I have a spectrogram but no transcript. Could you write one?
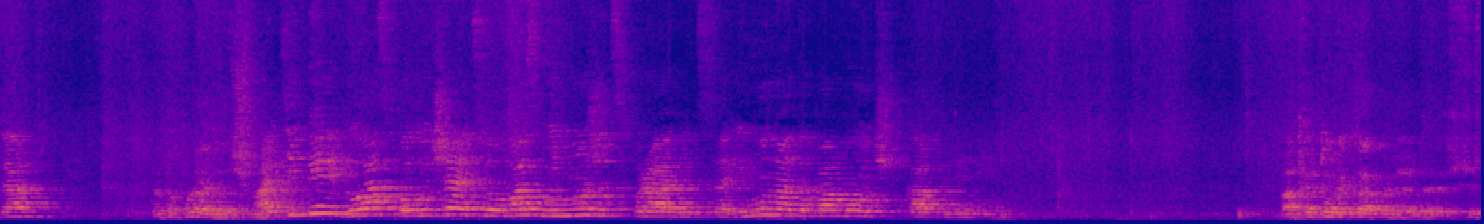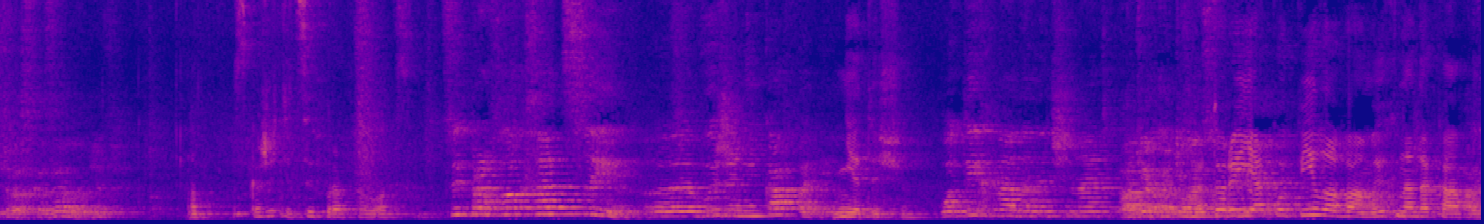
да. Это правильно А человек. теперь глаз, получается, у вас не может справиться. Ему надо помочь каплями. А который капали, это сестра сказала, нет? А скажите цифра фалакса. Ципрофлоксацин, э, вы же не капали? Нет еще. Вот их надо начинать А те, капать. которые- Которые я купила вам, их надо А капать.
